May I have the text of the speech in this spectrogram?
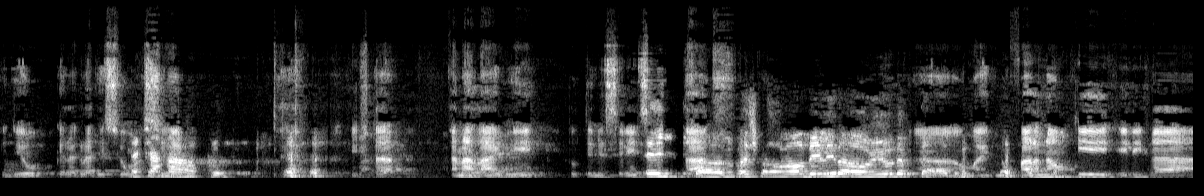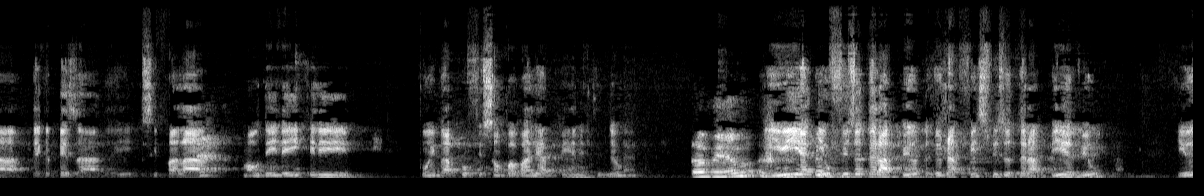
entendeu? Quero agradecer o é Marcelo. É, a gente está tá na live aí, estou tendo excelentes Eita, não pode falar mal dele não, viu, deputado? Não, mas não fala não que ele já pega pesado. Aí se falar mal dele aí, que ele põe a profissão para valer a pena, entendeu? Tá vendo? E, e o fisioterapeuta, eu já fiz fisioterapia, viu? E eu,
